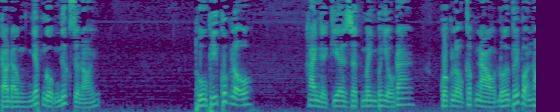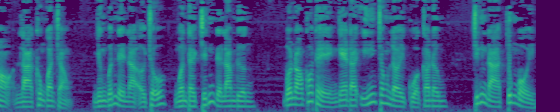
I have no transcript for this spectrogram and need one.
Cao Đông nhấp ngụm nước rồi nói. Thu phí quốc lộ? Hai người kia giật mình và hiểu ra Quốc lộ cấp nào đối với bọn họ là không quan trọng. Nhưng vấn đề là ở chỗ nguồn tài chính để làm đường. Bọn họ có thể nghe đa ý trong lời của Cao Đông, Chính là tung mồi,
